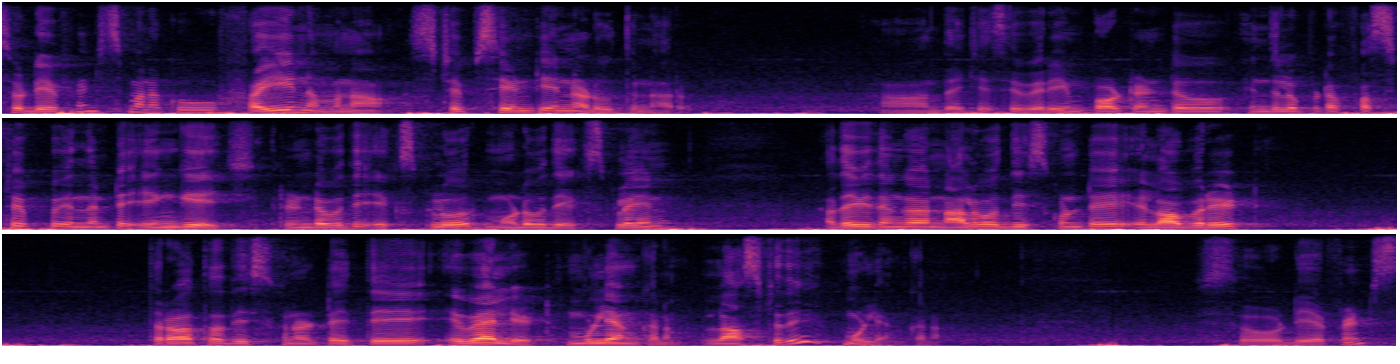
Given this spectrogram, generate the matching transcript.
సో డియర్ ఫ్రెండ్స్ మనకు ఫైవ్ నమూనా స్టెప్స్ ఏంటి అని అడుగుతున్నారు. దయచేసి వెరీ ఇంపార్టెంట్ ఇందులో పూట ఫస్ట్ స్టెప్ ఏంటంటే ఎంగేజ్ రెండవది ఎక్స్ప్లోర్ మూడవది ఎక్స్ప్లెయిన్ అదేవిధంగా నాలుగవది తీసుకుంటే ఎలాబొరేట్ తర్వాత తీసుకున్నట్టయితే ఎవాల్యుయేట్ మూల్యాంకనం. లాస్ట్ది మూల్యాంకనం. సో డియర్ ఫ్రెండ్స్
